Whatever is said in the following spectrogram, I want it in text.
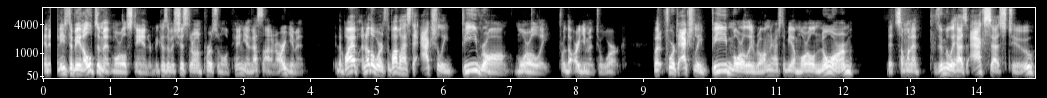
And it needs to be an ultimate moral standard because if it's just their own personal opinion, that's not an argument. The Bible, in other words, the Bible has to actually be wrong morally for the argument to work. But for it to actually be morally wrong, there has to be a moral norm that someone presumably has access to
